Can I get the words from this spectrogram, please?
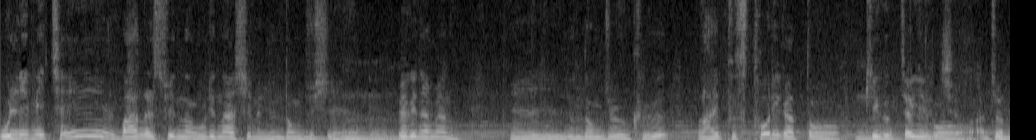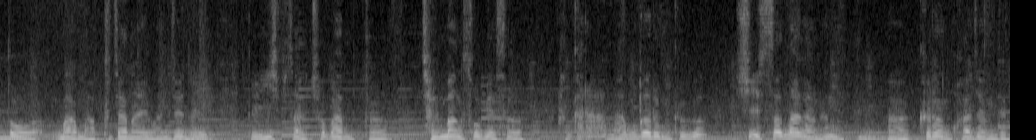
울림이 제일 많을 수 있는 우리나라 시는 윤동주 시예요. 음. 왜 그러냐면 이 윤동주 그 life story가 또 음, 비극적이고 그렇죠. 아주 또 마음 아프잖아요. 완전히 그 20살 초반부터 절망 속에서 한 걸음 한 걸음 그 시 써나가는 어, 그런 과정들이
